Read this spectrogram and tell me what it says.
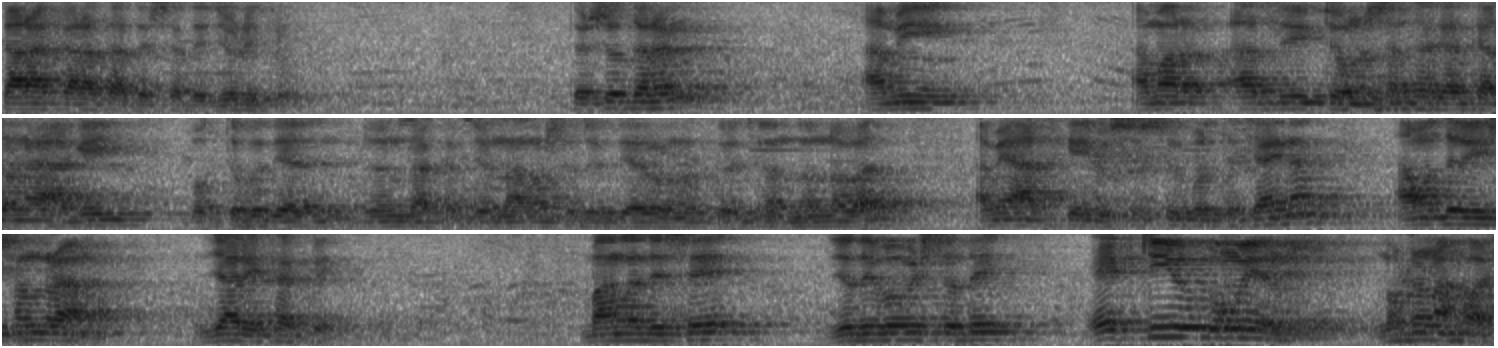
কারা কারা তাদের সাথে জড়িত। তো সুতরাং আমি আমার আর দুই একটি অনুষ্ঠান থাকার কারণে আগেই বক্তব্য দেওয়ার জন্য, রাখার জন্য আমার সুযোগ দেওয়ার অনুরোধ করেছিলাম। ধন্যবাদ। আমি আজকে এই বিশেষ বলতে চাই না। আমাদের এই সংগ্রাম জারি থাকবে। বাংলাদেশে যদি ভবিষ্যতে একটিও গুমের ঘটনা হয়।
